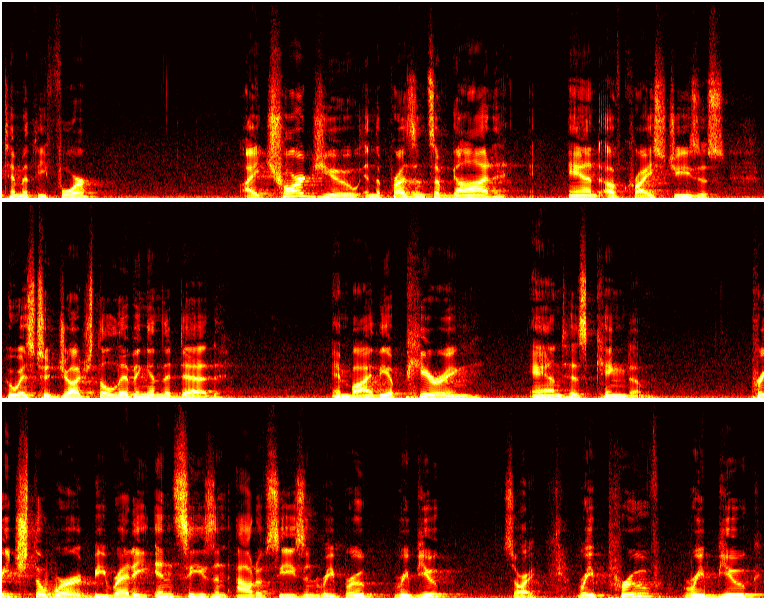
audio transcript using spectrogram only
Timothy 4. I charge you in the presence of God and of Christ Jesus, who is to judge the living and the dead, and by the appearing and his kingdom. Preach the word, be ready in season, out of season, rebuke, rebuke, sorry, reprove, rebuke,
